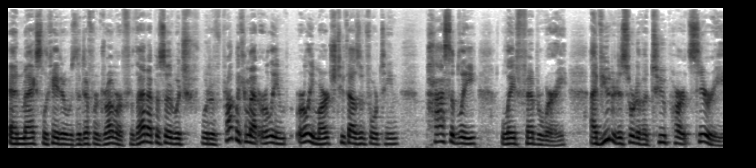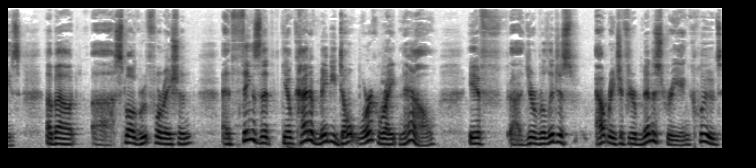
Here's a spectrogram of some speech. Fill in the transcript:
and Max Lucado was the different drummer for that episode, which would have probably come out early early March 2014, possibly late February. I viewed it as sort of a two part series about uh, small group formation and things that you know kind of maybe don't work right now if uh, your religious outreach, if your ministry includes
